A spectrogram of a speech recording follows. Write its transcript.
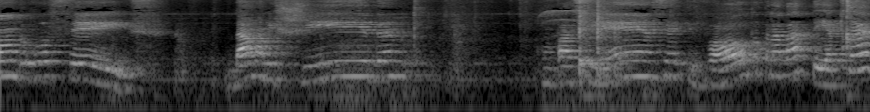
Quando vocês dá uma mexida, com paciência e volta para bater até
